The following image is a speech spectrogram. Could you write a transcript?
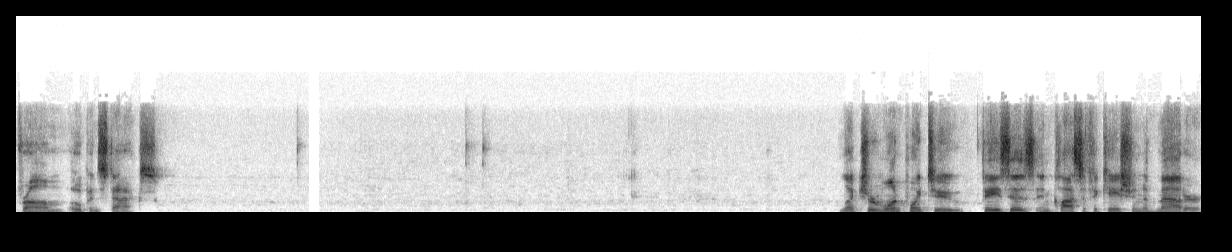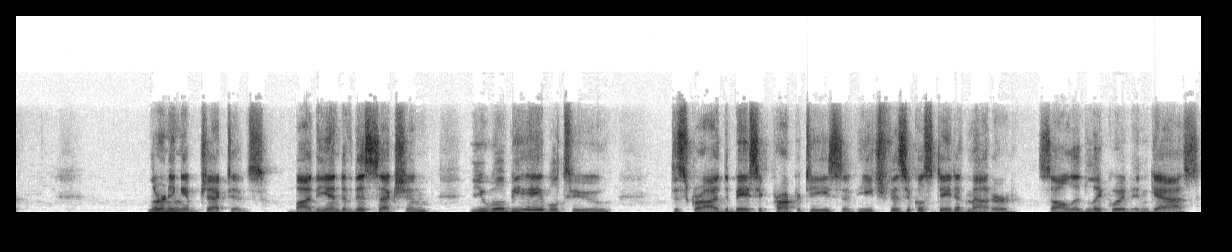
from OpenStax. Lecture 1.2 Phases and Classification of Matter. Learning objectives. By the end of this section, you will be able to describe the basic properties of each physical state of matter, solid, liquid, and gas,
